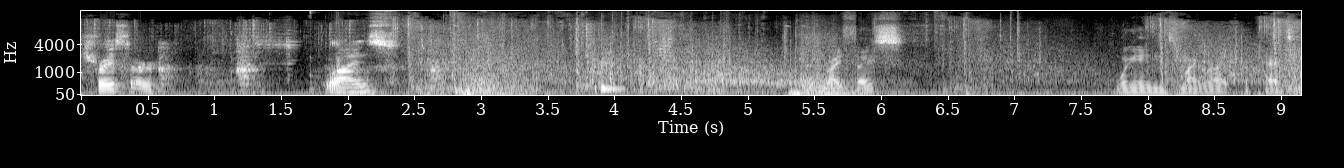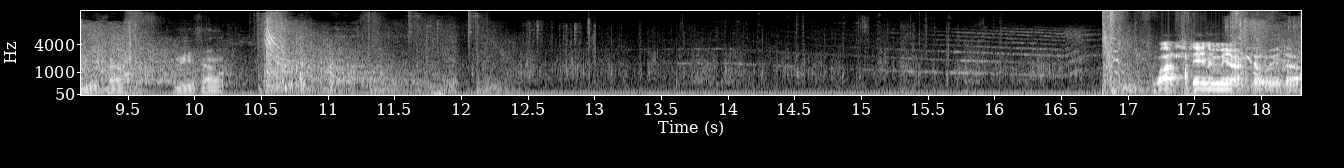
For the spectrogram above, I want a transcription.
tracer lines. Right face. Winging to my right, prepare to move out. Move out. Watch the enemy artillery though.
